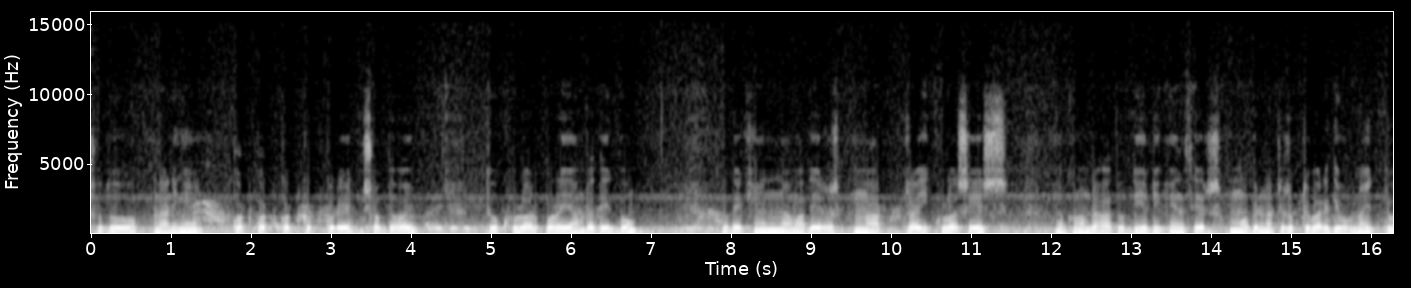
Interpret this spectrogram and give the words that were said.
শুধু রানিংয়ে কটকট কটকট করে শব্দ হয়। তো খোলার পরে আমরা দেখব। তো দেখেন আমাদের নাট প্রায় খোলা শেষ। এখন আমরা হাতুর দিয়ে ডিফেন্সের মোবাইল নাটের উপরে বাড়ি দেব। নাই তো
